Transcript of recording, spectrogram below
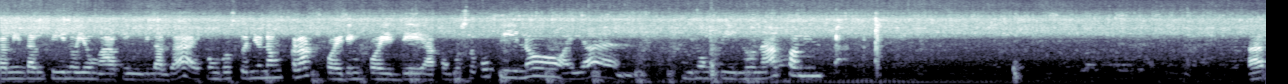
Pamintang pino yung aking ilagay. Kung gusto nyo ng crack, pwedeng pwede. Ako gusto ko pino. Ayan. Pinong pino na paminta. At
